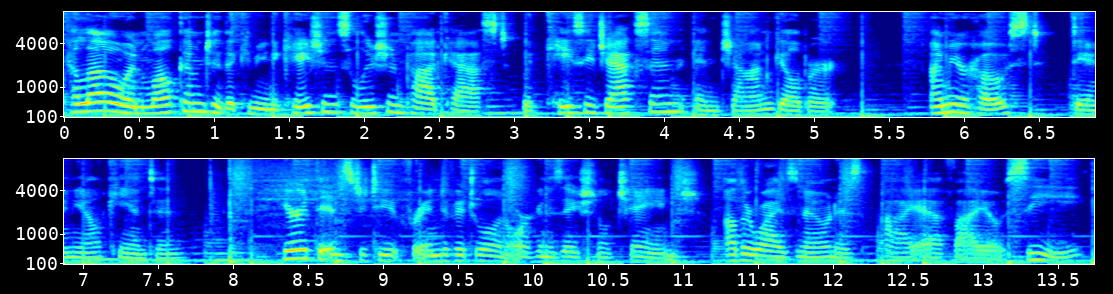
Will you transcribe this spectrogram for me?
Hello, and welcome to the Communication Solution Podcast with Casey Jackson and John Gilbert. I'm your host, Danielle Cantin. Here at the Institute for Individual and Organizational Change, otherwise known as IFIOC,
